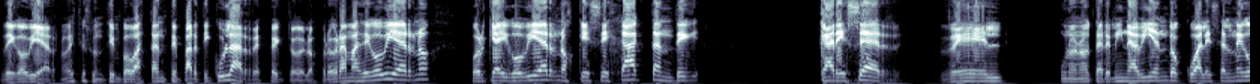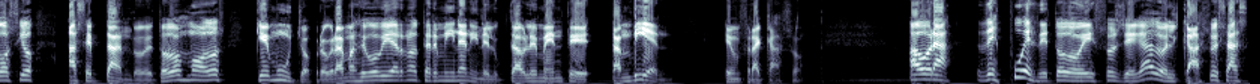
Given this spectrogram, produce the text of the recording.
de gobierno. Este es un tiempo bastante particular respecto de los programas de gobierno, porque hay gobiernos que se jactan de carecer de él. Uno no termina viendo cuál es el negocio, aceptando de todos modos que muchos programas de gobierno terminan ineluctablemente también en fracaso. Ahora, después de todo eso, llegado el caso, esas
